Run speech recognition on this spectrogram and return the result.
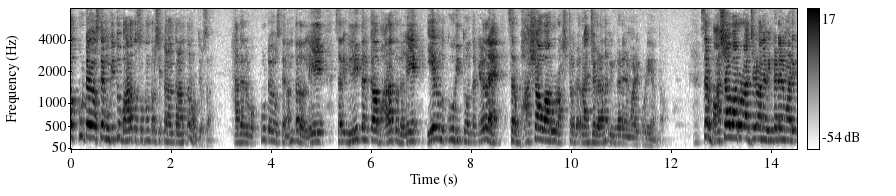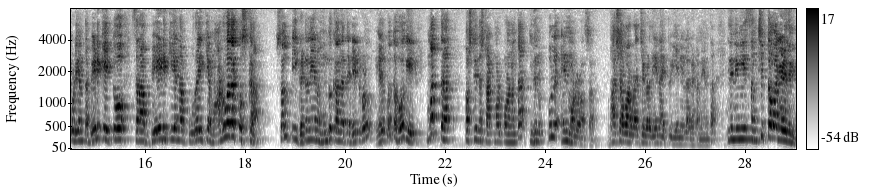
ಒಕ್ಕೂಟ ವ್ಯವಸ್ಥೆ ಮುಗಿತು, ಭಾರತ ಸ್ವತಂತ್ರ ಸಿಕ್ಕ ನಂತರ ಅಂತ ನೋಡ್ತೀವಿ ಸರ್. ಹಾಗಾದ್ರೆ ಒಕ್ಕೂಟ ವ್ಯವಸ್ಥೆ ನಂತರದಲ್ಲಿ, ಸರ್, ಇಲ್ಲಿ ತನಕ ಭಾರತದಲ್ಲಿ ಏನೊಂದು ಕೂಗಿತ್ತು ಅಂತ ಕೇಳಿದ್ರೆ, ಸರ್, ಭಾಷಾವಾರು ರಾಷ್ಟ್ರ, ರಾಜ್ಯಗಳನ್ನ ವಿಂಗಡಣೆ ಮಾಡಿಕೊಡಿ ಅಂತ. ಸರ್, ಭಾಷಾವಾರು ರಾಜ್ಯಗಳನ್ನ ವಿಂಗಡಣೆ ಮಾಡಿಕೊಡಿ ಅಂತ ಬೇಡಿಕೆ ಇತ್ತು. ಸರ್, ಆ ಬೇಡಿಕೆಯನ್ನ ಪೂರೈಕೆ ಮಾಡುವುದಕ್ಕೋಸ್ಕರ ಸ್ವಲ್ಪ ಈ ಘಟನೆಯನ್ನು ಮುಂದಕ್ಕಾಗತ್ತೆ ಡೇಟ್ಗಳು ಹೇಳ್ಕೊತ ಹೋಗಿ, ಮತ್ತ ಫಸ್ಟ್ ಇಂದ ಸ್ಟಾರ್ಟ್ ಮಾಡ್ಕೊಳ್ಳೋಣ ಅಂತ ಇದನ್ನು ಫುಲ್ ಎಂಡ್ ಮಾಡೋಣ ಸರ್. ಭಾಷಾವಾರು ರಾಜ್ಯಗಳದ್ದು ಏನಾಯ್ತು, ಏನಿಲ್ಲ ಘಟನೆ ಅಂತ. ಇದನ್ನ ಇಲ್ಲಿ ಸಂಕ್ಷಿಪ್ತವಾಗಿ ಹೇಳಿದೀನಿ.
